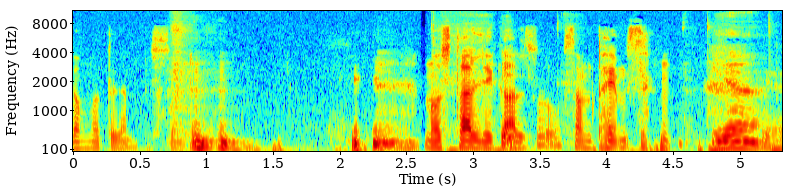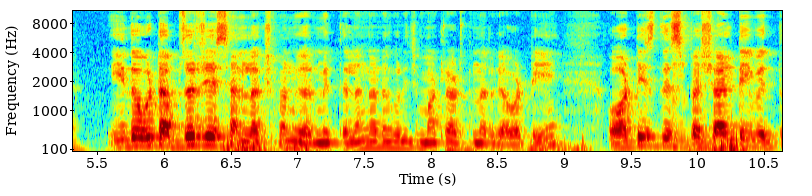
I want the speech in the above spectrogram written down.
గమ్మత్తుగా అనిపిస్తుంది నోస్టాలజిక్ ఆల్సో సమ్ టైమ్స్. ఇది ఒకటి అబ్జర్వ్ చేశాను లక్ష్మణ్ గారు. మీరు తెలంగాణ గురించి మాట్లాడుతున్నారు కాబట్టి. What is the speciality with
